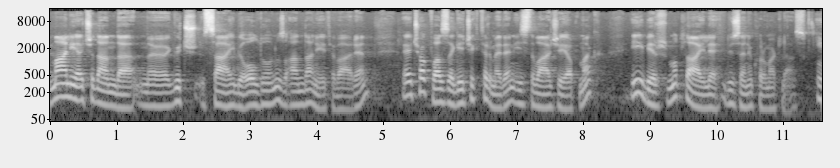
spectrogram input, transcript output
Mali açıdan da e, güç sahibi olduğunuz andan itibaren e, çok fazla geciktirmeden izdivacı yapmak, iyi bir mutlu aile düzeni kurmak lazım. İnşallah.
